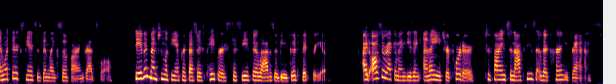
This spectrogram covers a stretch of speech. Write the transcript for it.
and what their experience has been like so far in grad school. David mentioned looking at professors' papers to see if their labs would be a good fit for you. I'd also recommend using NIH Reporter to find synopses of their current grants,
